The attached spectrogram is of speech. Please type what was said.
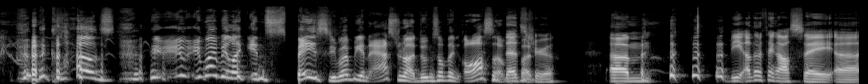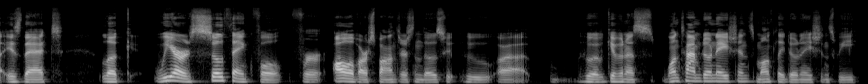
the clouds, it, it might be like in space. You might be an astronaut doing something awesome. That's but- true. Um, the other thing I'll say uh, is that look, we are so thankful for all of our sponsors and those who who uh, who have given us one-time donations, monthly donations. We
